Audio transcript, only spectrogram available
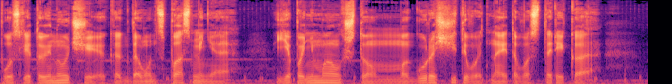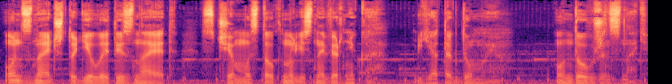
После той ночи, когда он спас меня, я понимал, что могу рассчитывать на этого старика. Он знает, что делает и знает, с чем мы столкнулись наверняка. Я так думаю. Он должен знать.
